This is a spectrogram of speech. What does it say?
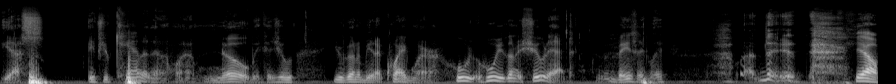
yes. If you can't identify them, no, because you you're going to be in a quagmire. Who who are you going to shoot at? Basically, yeah.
